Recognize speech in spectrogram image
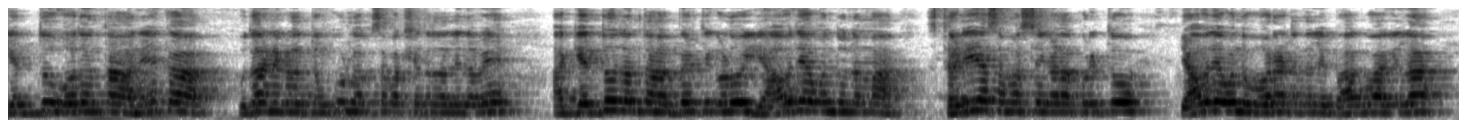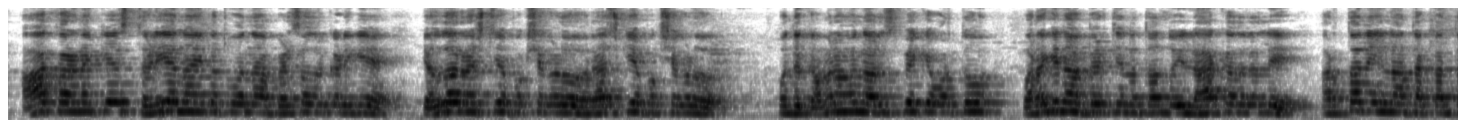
ಗೆದ್ದು ಹೋದಂತಹ ಅನೇಕ ಉದಾಹರಣೆಗಳು ತುಮಕೂರು ಲೋಕಸಭಾ ಕ್ಷೇತ್ರದಲ್ಲಿದ್ದಾವೆ. ಆ ಗೆದ್ದೋದಂತಹ ಅಭ್ಯರ್ಥಿಗಳು ಯಾವುದೇ ಒಂದು ನಮ್ಮ ಸ್ಥಳೀಯ ಸಮಸ್ಯೆಗಳ ಕುರಿತು ಯಾವುದೇ ಒಂದು ಹೋರಾಟದಲ್ಲಿ ಭಾಗವಾಗಿಲ್ಲ. ಆ ಕಾರಣಕ್ಕೆ ಸ್ಥಳೀಯ ನಾಯಕತ್ವವನ್ನು ಬೆಳೆಸೋದ್ರ ಕಡೆಗೆ ಎಲ್ಲ ರಾಷ್ಟ್ರೀಯ ಪಕ್ಷಗಳು, ರಾಜಕೀಯ ಪಕ್ಷಗಳು ಒಂದು ಗಮನವನ್ನು ಹರಿಸಬೇಕೇ ಹೊರತು ಹೊರಗಿನ ಅಭ್ಯರ್ಥಿಯನ್ನು ತಂದು ಇಲ್ಲಿ ಹಾಕೋದ್ರಲ್ಲಿ ಅರ್ಥನೇ ಇಲ್ಲ ಅಂತಕ್ಕಂಥ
